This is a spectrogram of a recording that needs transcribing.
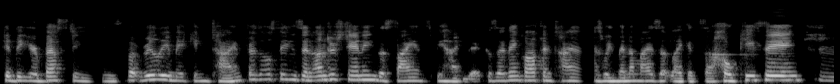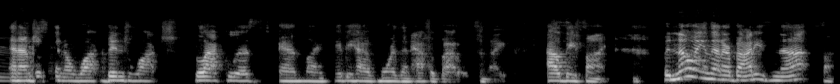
it could be your besties, but really making time for those things and understanding the science behind it. Because I think oftentimes we minimize it like it's a hokey thing. Mm. And I'm just going to watch, binge watch Blacklist and like maybe have more than half a bottle tonight. I'll be fine. But knowing that our body's not fine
